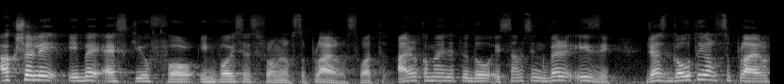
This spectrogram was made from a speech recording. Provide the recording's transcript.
actually eBay asks you for invoices from your suppliers. What I recommend to do is something very easy just go to your supplier,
